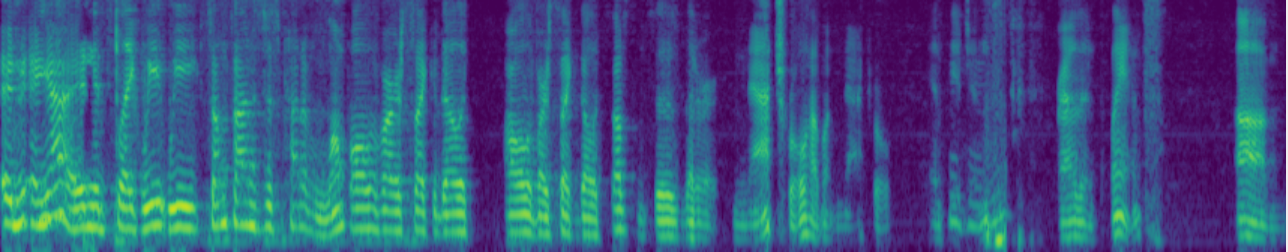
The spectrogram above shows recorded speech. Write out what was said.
and yeah, and it's like we we sometimes just kind of lump all of our psychedelic all of our psychedelic substances that are natural. How about natural entheogens mm-hmm. rather than plants? Um,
